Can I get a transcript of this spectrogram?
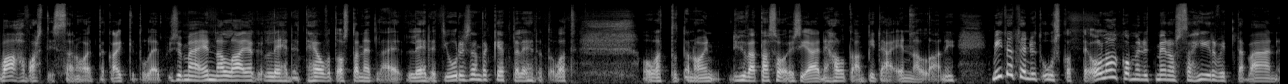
vahvasti sanoa, että kaikki tulee pysymään ennallaan ja lehdet, he ovat ostaneet lehdet juuri sen takia, että lehdet ovat, ovat tota noin hyvätasoisia ja ne halutaan pitää ennallaan. Niin mitä te nyt uskotte? Ollaanko me nyt menossa hirvittävään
